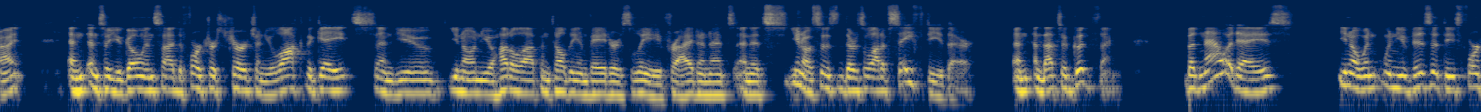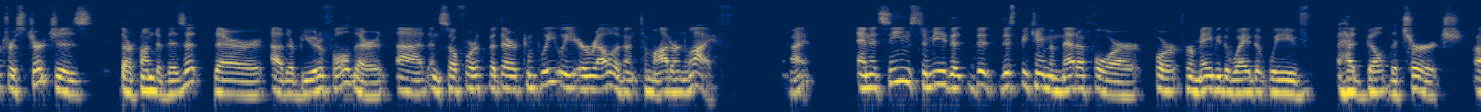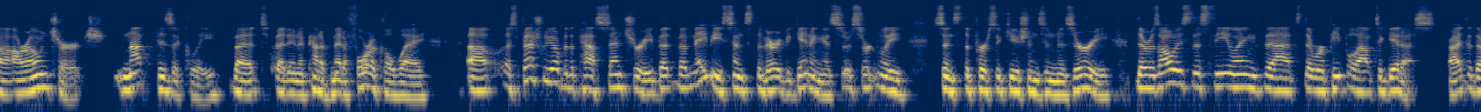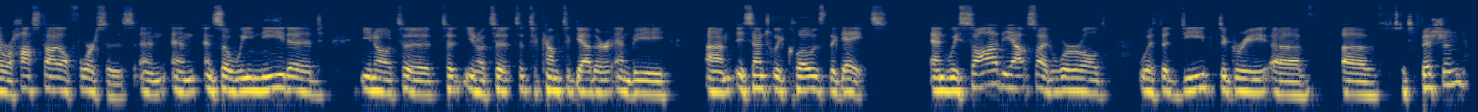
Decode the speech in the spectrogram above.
right? And, and so you go inside the fortress church and you lock the gates and you you know and you huddle up until the invaders leave right and it's and it's you know so there's a lot of safety there and and that's a good thing but nowadays you know when when you visit these fortress churches they're fun to visit. They're uh, they're beautiful. They're uh, and so forth, but they're completely irrelevant to modern life, right? And it seems to me that, that this became a metaphor for for maybe the way that we've had built the church, uh, our own church, not physically, but but in a kind of metaphorical way, uh, especially over the past century, but but maybe since the very beginning, certainly since the persecutions in Missouri, there was always this feeling that there were people out to get us, right? That there were hostile forces, and and and so we needed, you know, to to you know to to, to come together and be um, essentially closed the gates. And we saw the outside world with a deep degree of of suspicion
